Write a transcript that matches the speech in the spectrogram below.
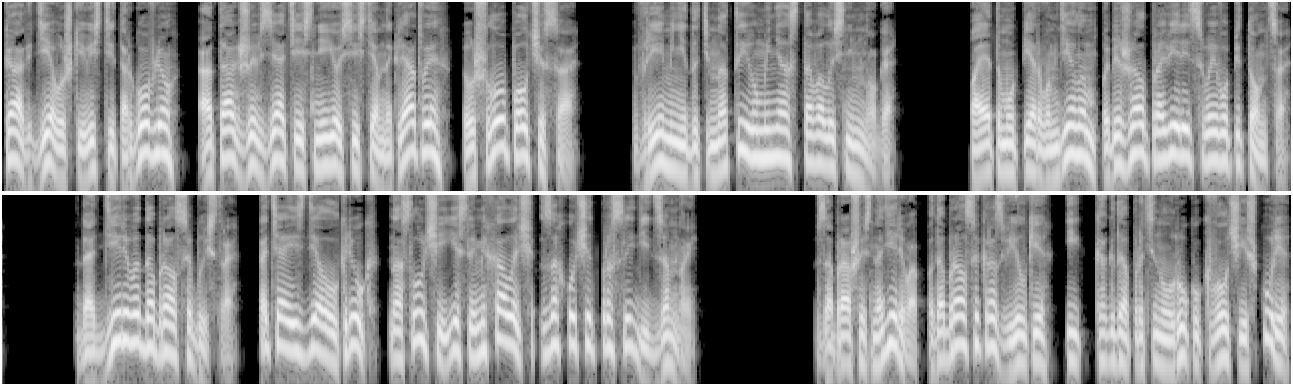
как девушке вести торговлю, а также взятие с нее системной клятвы, ушло полчаса. Времени до темноты у меня оставалось немного. Поэтому первым делом побежал проверить своего питомца. До дерева добрался быстро, хотя и сделал крюк на случай, если Михалыч захочет проследить за мной. Забравшись на дерево, подобрался к развилке и, когда протянул руку к волчьей шкуре,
